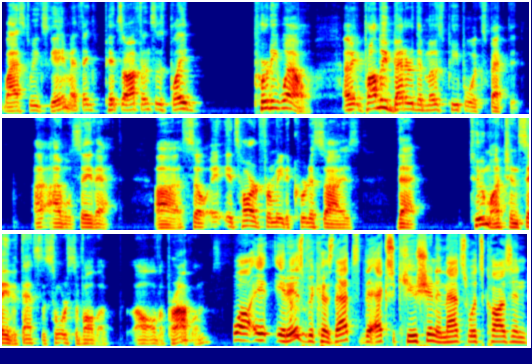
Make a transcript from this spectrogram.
last week's game, I think Pitt's offense has played pretty well. I mean, probably better than most people expected. I, I will say that. Uh, so it, it's hard for me to criticize that too much and say that that's the source of all the all the problems. Well, it, it is because that's the execution and that's what's causing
